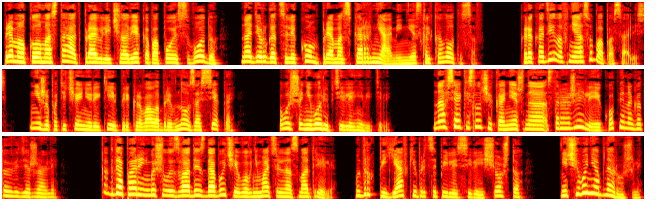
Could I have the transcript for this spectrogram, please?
Прямо около моста отправили человека по пояс в воду, надерга целиком прямо с корнями несколько лотосов. Крокодилов не особо опасались. Ниже по течению реки перекрывало бревно засекой. Выше него рептилии не видели. На всякий случай, конечно, сторожили и копья наготове держали. Когда парень вышел из воды с добычей, его внимательно осмотрели. Вдруг пиявки прицепились или еще что. Ничего не обнаружили.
